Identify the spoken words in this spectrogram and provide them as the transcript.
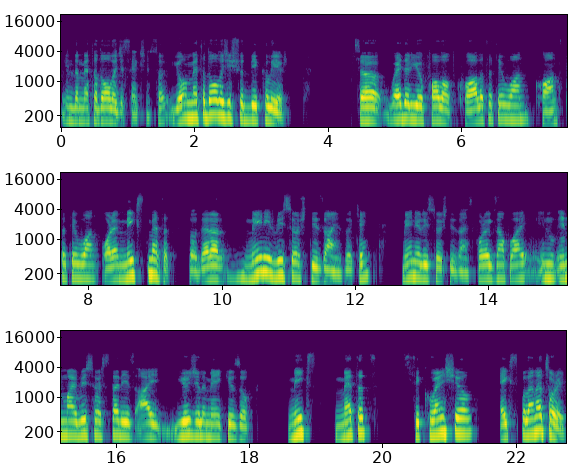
in the methodology section. So your methodology should be clear. So whether you followed qualitative one quantitative one or a mixed method so there are many research designs, okay? Many research designs. For example, I in, in my research studies, I usually make use of mixed methods, sequential, explanatory.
